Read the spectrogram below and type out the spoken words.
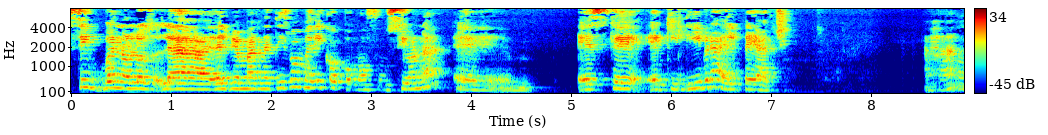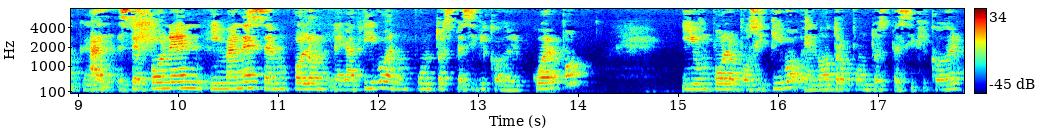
Sí, bueno, los- la- el biomagnetismo médico, como funciona, eh, es que equilibra el pH. Ajá. Ok. Al- Se ponen imanes en un polo negativo en un punto específico del cuerpo y un polo positivo en otro punto específico del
